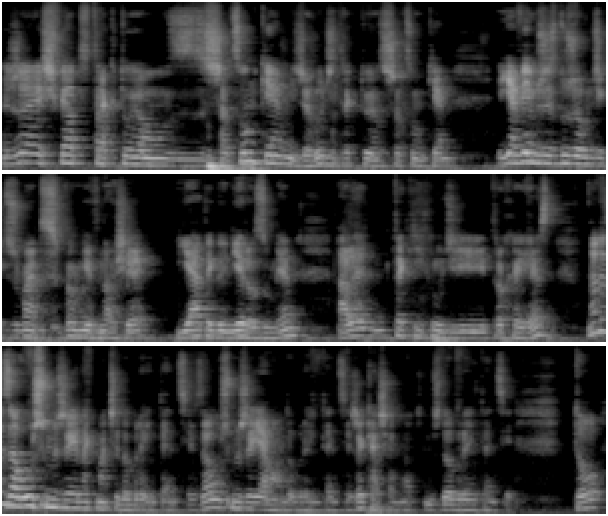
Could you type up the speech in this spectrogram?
że świat traktują z szacunkiem i że ludzi traktują z szacunkiem. Ja wiem, że jest dużo ludzi, którzy mają to zupełnie w nosie. Ja tego nie rozumiem, ale takich ludzi trochę jest. No ale załóżmy, że jednak macie dobre intencje. Załóżmy, że ja mam dobre intencje, że Kasia ma dobre intencje. To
